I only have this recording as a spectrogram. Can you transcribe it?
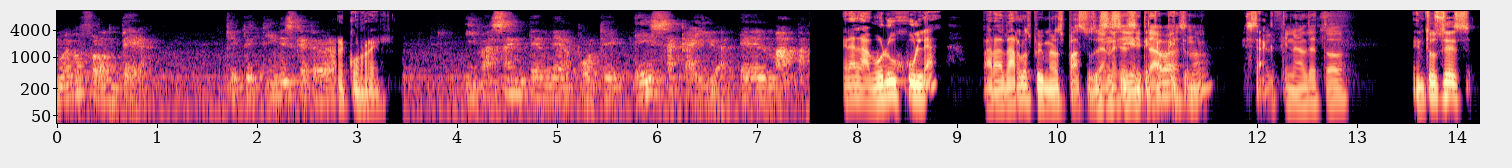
nueva frontera que te tienes que atrever a recorrer. Y vas a entender por qué esa caída era el mapa. Era la brújula para dar los primeros pasos de La ese siguiente capítulo. ¿no? Exacto. Al final de todo. Entonces,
